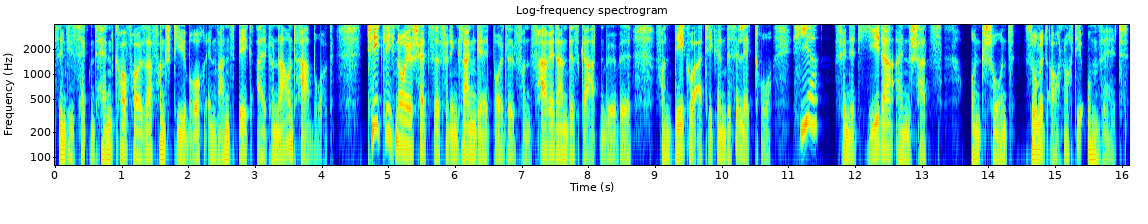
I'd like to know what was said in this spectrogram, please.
sind die Second-Hand-Kaufhäuser von Stielbruch in Wandsbek, Altona und Harburg. Täglich neue Schätze für den kleinen Geldbeutel von Fahrrädern bis Gartenmöbel, von Dekoartikeln bis Elektro. Hier findet jeder einen Schatz und schont somit auch noch die Umwelt.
